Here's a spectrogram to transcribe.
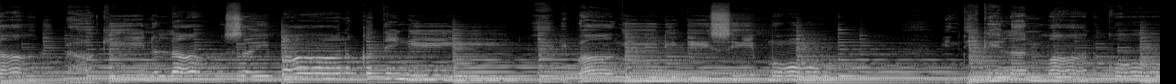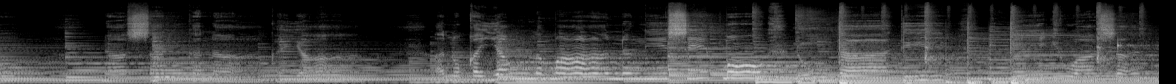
na nakinalam sa iba nakatingin Ibang iniisip mo Hindi kailanman ako Nasaan ka na kaya? Ano kayang laman ng isip mo? Nung dati iniiwasan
